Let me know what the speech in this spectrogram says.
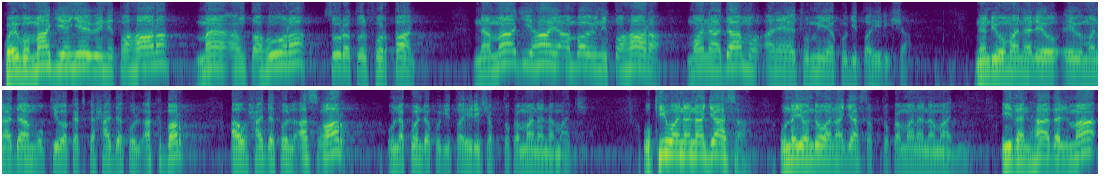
Kwa hivyo maji yenyewe ni tahara ma'an tahura suratul furqan. Na maji haya ambayo ni tahara mwanadamu anayatumia kujitahirisha. Na ndio maana leo ewe mwanadamu ukiwa katika hadathul akbar au hadathul asghar unakwenda kujitahirisha kutokamana na maji. Ukiwa na najasa unaiondoa najasa kutokamana na maji idhan hadha alma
